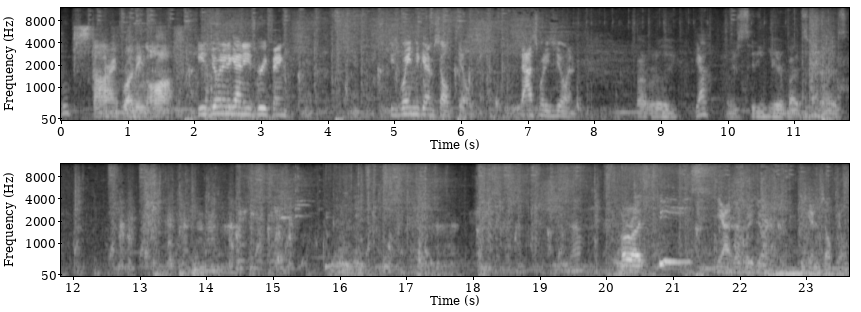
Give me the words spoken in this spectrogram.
hell? Stop Alright. running off. He's doing it again. He's griefing. He's waiting to get himself killed. That's what he's doing. Not really. Yeah. I'm just sitting here by the surprise. Mm-hmm. No? Alright, peace! Yeah, that's what he's doing. He's getting himself killed.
